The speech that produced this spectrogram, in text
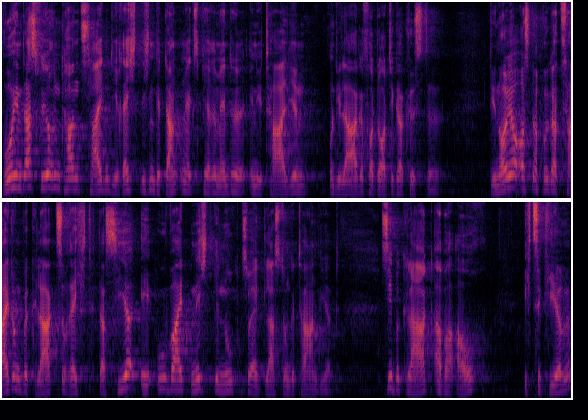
Wohin das führen kann, zeigen die rechtlichen Gedankenexperimente in Italien und die Lage vor dortiger Küste. Die Neue Osnabrücker Zeitung beklagt zu Recht, dass hier EU-weit nicht genug zur Entlastung getan wird. Sie beklagt aber auch, ich zitiere,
